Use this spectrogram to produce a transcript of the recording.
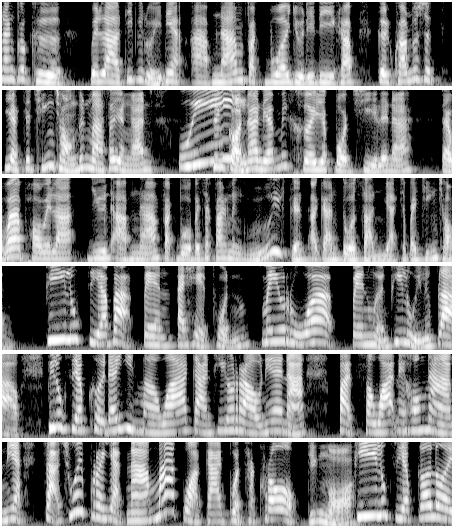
นั่นก็คือ เวลาที่พี่หลุยเนี่ยอาบน้ำฝักบัวอยู่ดีๆครับ เกิดความรู้สึกอยากจะชิงช่องขึ้นมาซะอย่างนั้นอุ้ยซึ่งก่อนหน้านี้ไม่เคยจะปวดฉี่เลยนะ แต่ว่าพอเวลายืนอาบน้ำฝักบัวไปสักพักหนึ่งอุ้ยเกิดอาการตัวสั่นอยากจะไปชิงช่องพี่ลูกเจี๊ยบอะเป็นแต่เหตุผลไม่รู้ว่าเป็นเหมือนพี่หลุยหรือเปล่า พี่ลูกเจี๊ยบเคยได้ยินมาว่าการที่เราเนี่ยนะ ปัสสาวะในห้องน้ำเนี่ยจะช่วยประหยัดน้ำมากกว่าการกดชักโครก จริงเหรอ พี่ลูกเจี๊ยบก็เลย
